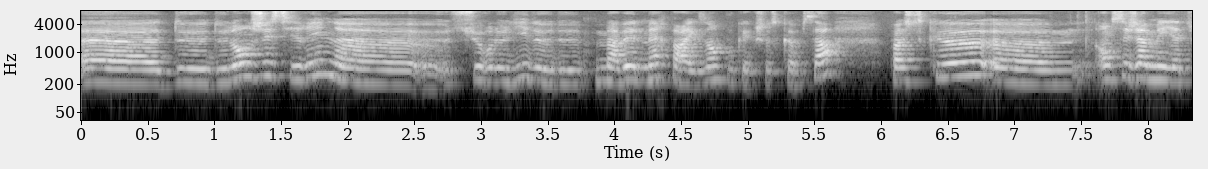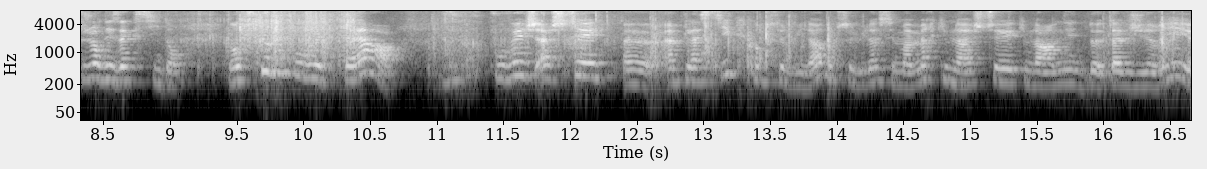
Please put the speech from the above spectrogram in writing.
euh, de, de, langer Cyrine euh, sur le lit de, ma belle-mère par exemple ou quelque chose comme ça parce que on ne sait jamais, il y a toujours des accidents. Donc ce que vous pouvez faire, vous pouvez acheter un plastique comme celui-là. Donc celui-là c'est ma mère qui me l'a acheté, qui me l'a ramené d'Algérie.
